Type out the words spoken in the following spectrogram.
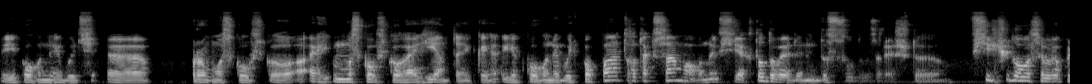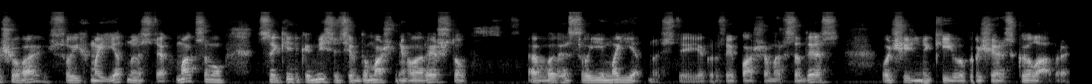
якого-небудь е, промосковського а- московського агента, якого-небудь попа, то так само вони всі, хто доведений до суду, зрештою. Всі чудово себе почувають в своїх маєтностях. Максимум це кілька місяців домашнього арешту в своїй маєтності, як оцей Паша Мерседес, очільник Києво-Печерської лаври.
